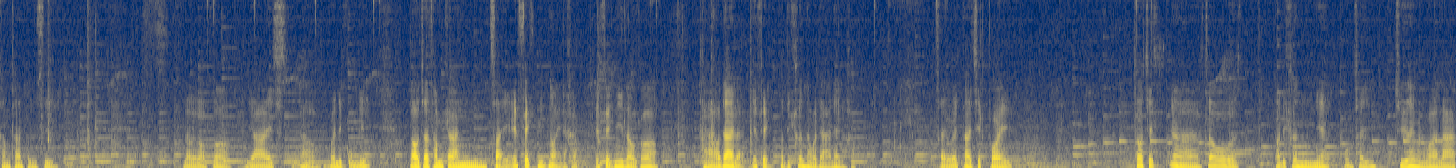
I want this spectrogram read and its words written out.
ทำ transparency แล้วเราก็ย้ายอ้าไว้ในกลุ่มนี้ เราจะทำการใส่เอฟเฟกนิดหน่อยนะครับ เอฟเฟกนี่เราก็หาเอาได้แหละ เอฟเฟกปฏิเคิลธรรมดาเนี่ยแหละครับ ใส่ไว้ใต้เช็คพอยต์เจ้าเช็คอ่าเจ้าปฏิเคิลเนี้ยผมใช้ชื่อให้มันว่าลาร์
